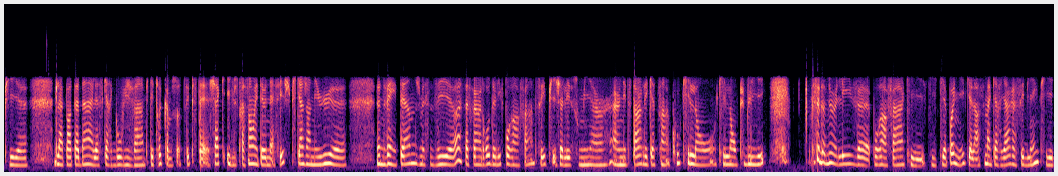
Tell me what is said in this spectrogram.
puis de la pâte à dents à l'escargot vivant, puis des trucs comme ça. Puis c'était chaque illustration était une affiche. Puis quand j'en ai eu une vingtaine, je me suis dit ah ça ferait un drôle de livre pour enfants puis je l'ai soumis à un, éditeur, les 400 coups, qui l'ont qui l'ont publié. C'est devenu un livre euh, pour enfants qui, qui, qui, a pogné, qui a lancé ma carrière assez bien. Puis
